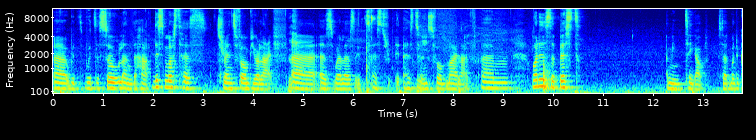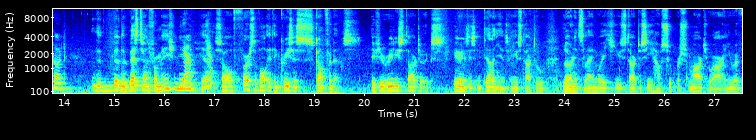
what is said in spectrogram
uh, with with the soul and the heart this must has transformed your life Yes. uh, as well as it has it has Yes. transformed my life um, what is the best I mean take out is that what call it The, the, the best transformation? Yeah, mean? yeah. So, first of all, it increases confidence. If you really start to experience its intelligence and you start to learn its language, you start to see how super smart you are and you have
